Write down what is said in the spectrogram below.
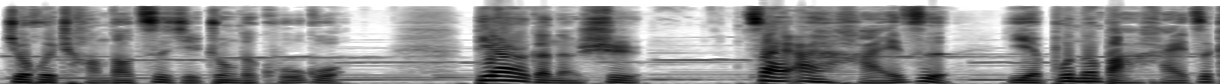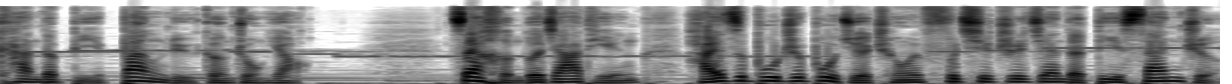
就会尝到自己种的苦果。第二个呢是，再爱孩子。也不能把孩子看得比伴侣更重要。在很多家庭，孩子不知不觉成为夫妻之间的第三者。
